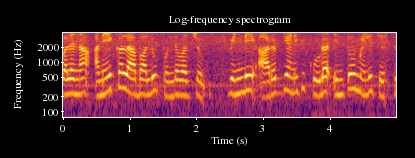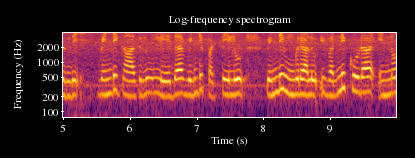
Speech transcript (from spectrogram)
వలన అనేక లాభాలు పొందవచ్చు. వెండి ఆరోగ్యానికి కూడా ఎంతో మేలు చేస్తుంది. వెండి గాజులు లేదా వెండి పట్టీలు వెండి ఉంగరాలు ఇవన్నీ కూడా ఎన్నో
